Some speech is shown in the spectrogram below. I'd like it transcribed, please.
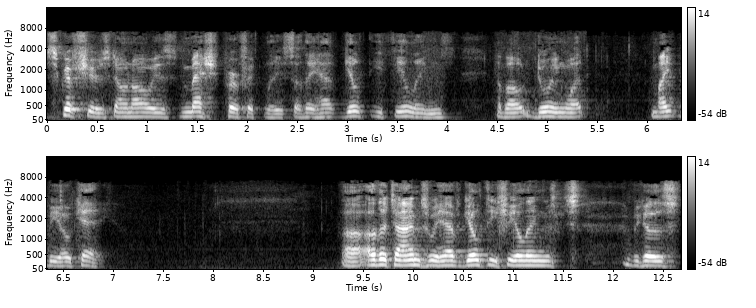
scriptures don't always mesh perfectly, so they have guilty feelings about doing what might be okay. Uh, other times we have guilty feelings because,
